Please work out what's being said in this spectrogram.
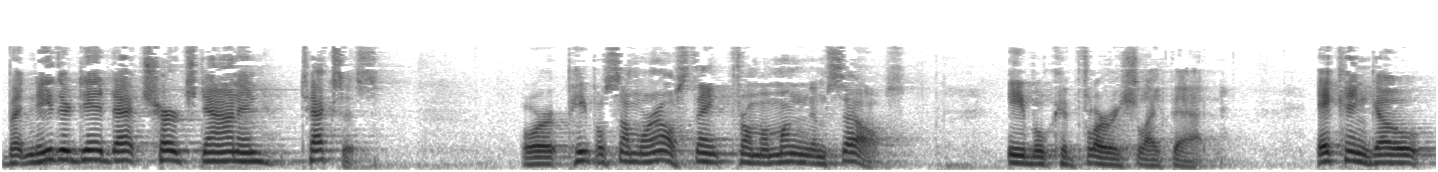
but neither did that church down in Texas or people somewhere else think from among themselves evil could flourish like that. It can go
